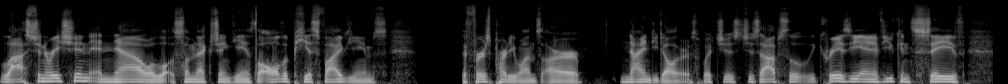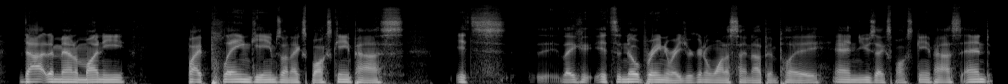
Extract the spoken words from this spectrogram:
last generation, and now some next gen games, all the PS5 games, the first party ones are ninety dollars, which is just absolutely crazy. And if you can save that amount of money by playing games on Xbox Game Pass, it's like it's a no brainer. Right? You're going to want to sign up and play and use Xbox Game Pass and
